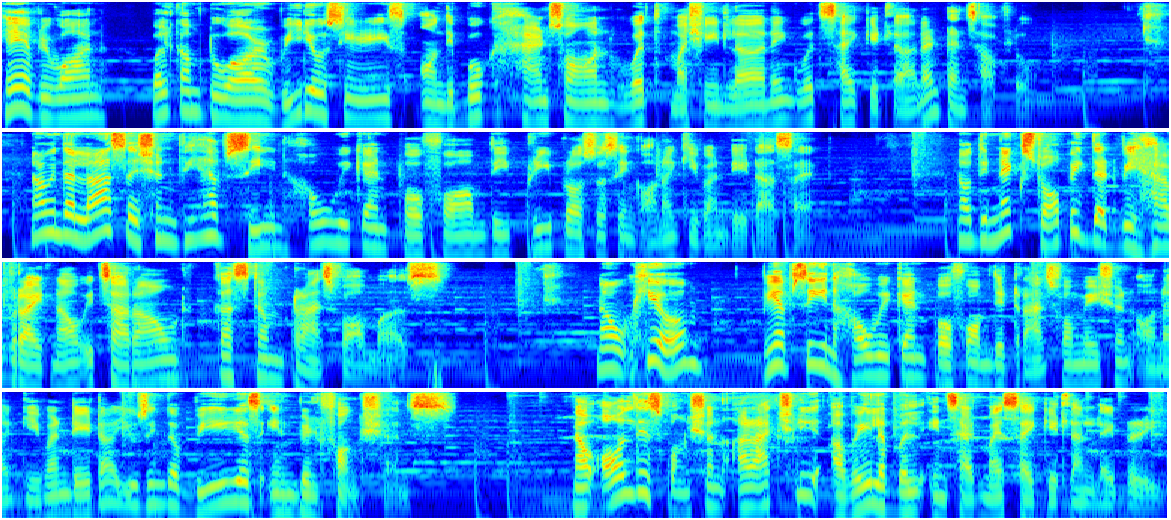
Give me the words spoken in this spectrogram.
Hey everyone, welcome to our video series on the book Hands-on with Machine Learning with Scikit-learn and TensorFlow. Now in the last session, we have seen how we can perform the pre-processing on a given data set. Now the next topic that we have right now, it's around custom transformers. Now here, we have seen how we can perform the transformation on a given data using the various inbuilt functions. Now all these functions are actually available inside my scikit-learn library.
